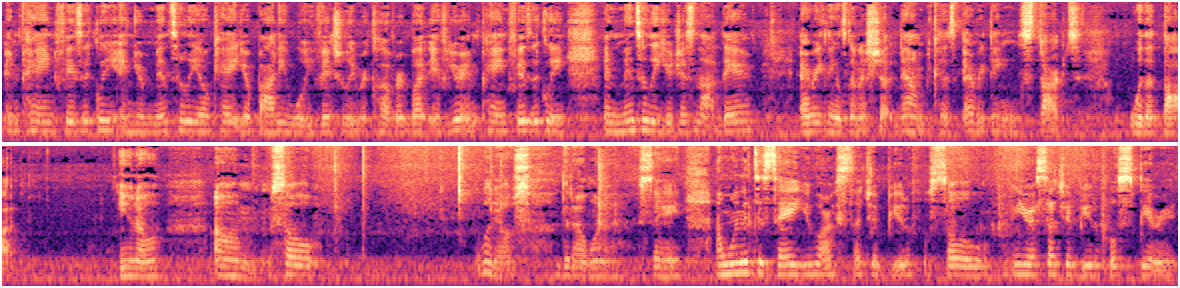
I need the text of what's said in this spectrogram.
in pain physically and you're mentally okay, your body will eventually recover. But if you're in pain physically and mentally you're just not there, everything's going to shut down because everything starts with a thought, you know? Um, so what else did I want to say? I wanted to say you are such a beautiful soul. You're such a beautiful spirit.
